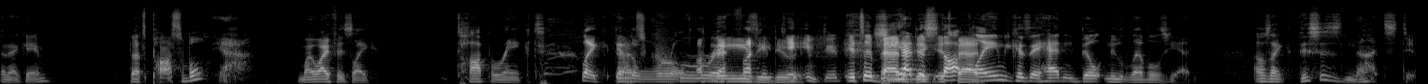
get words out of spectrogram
in that game. That's possible. Yeah. My wife is like top ranked, like That's in the world. crazy, dude. Game, dude. It's a bad. She had to addic- stop playing because they hadn't built new levels yet. I was like, this is nuts, dude.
